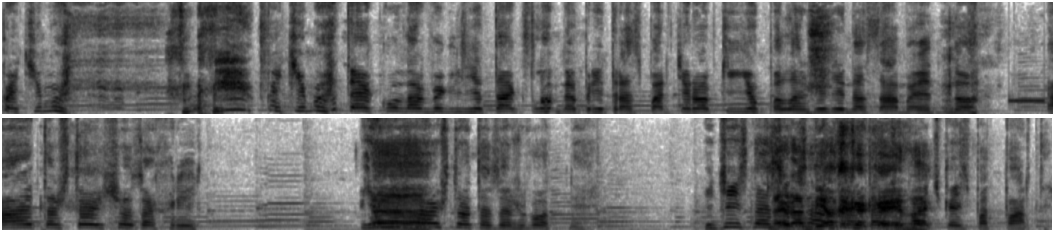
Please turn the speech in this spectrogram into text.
Почему? Почему эта акула выглядит так, словно при транспортировке ее положили на самое дно? А это что еще за хрень? Я не А. знаю, что это за животное. Единственная Наверное, белка какая-то. жвачка из-под парты.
